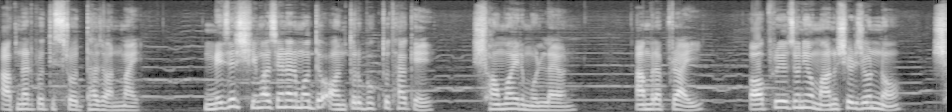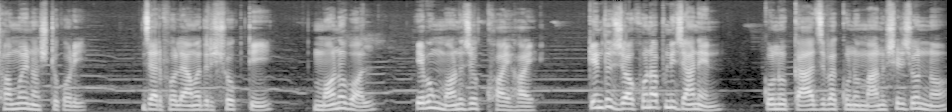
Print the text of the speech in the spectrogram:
আপনার প্রতি শ্রদ্ধা জন্মায়। নিজের সীমা চেনার মধ্যে অন্তর্ভুক্ত থাকে সময়ের মূল্যায়ন। আমরা প্রায় অপ্রয়োজনীয় মানুষের জন্য সময় নষ্ট করি। যার ফলে আমাদের শক্তি, মনোবল এবং মনোযোগ ক্ষয় হয়। কিন্তু যখন আপনি জানেন কোনো কাজ বা কোনো মানুষের জন্য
